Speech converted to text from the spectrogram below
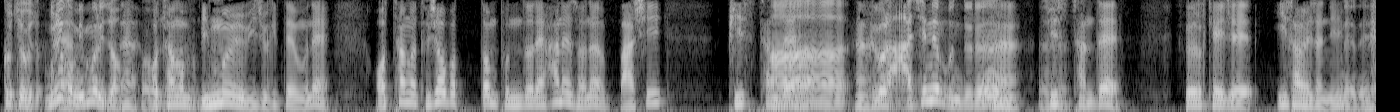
그렇죠, 그렇죠. 무조건 네. 민물이죠. 네, 어, 어탕은 어죽. 민물 위주이기 때문에 어탕을 드셔봤던 분들에 한해서는 맛이 비슷한데 아, 아, 네. 그걸 아시는 분들은 네, 네. 비슷한데 그렇게 이제 이 사회자님 네네.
